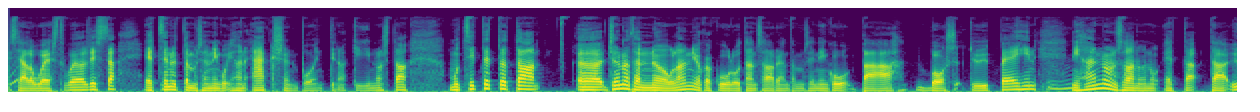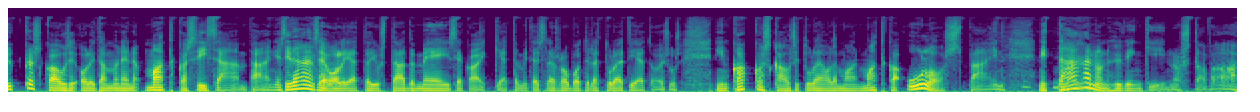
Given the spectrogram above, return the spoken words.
siellä Westworldissa. Että se nyt tämmöisen niin kuin ihan action pointtina kiinnostaa. Mutta sitten tota, Jonathan Nolan, joka kuuluu tämän sarjan tämmöisiin niin pääboss-tyyppeihin, mm-hmm. niin hän on sanonut, että tämä ykköskausi oli tämmöinen matka sisäänpäin. Ja sitähän se oli, että just tämä The Maze ja kaikki, että miten sille robotille tulee tietoisuus. Niin kakkoskausi tulee olemaan matka ulospäin. Niin tämähän on hyvin kiinnostavaa.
